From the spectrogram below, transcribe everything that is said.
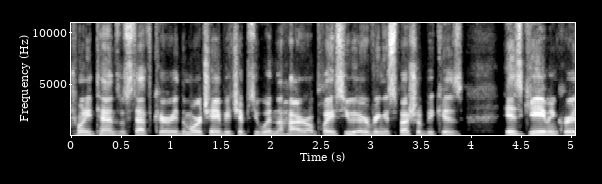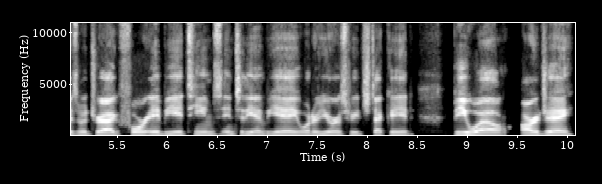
2010s with Steph Curry. The more championships you win, the higher I'll place you. Erving is special because his game and charisma drag four ABA teams into the NBA. What are yours for each decade? Be well, RJ.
